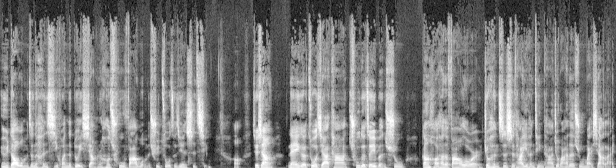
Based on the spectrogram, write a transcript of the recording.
遇到我们真的很喜欢的对象，然后触发我们去做这件事情。啊，就像那一个作家他出的这一本书。刚好他的 follower 就很支持他，也很挺他，就把他的书买下来。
